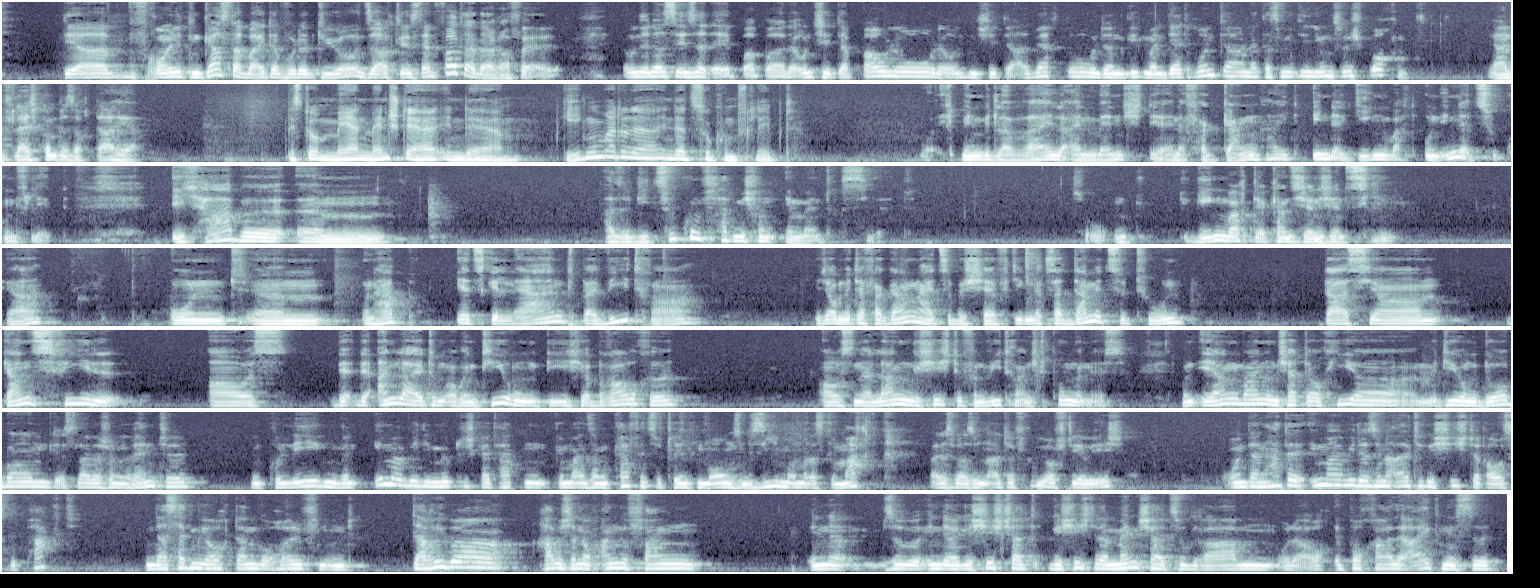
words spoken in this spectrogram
der befreundeten Gastarbeiter vor der Tür und sagte, ist dein Vater da, Raphael? Und dann hast du gesagt, ey Papa, da unten steht der Paulo, da unten steht der Alberto. Und dann geht mein Dad runter und hat das mit den Jungs besprochen. Ja, und vielleicht kommt das auch daher. Bist du mehr ein Mensch, der in der Gegenwart oder in der Zukunft lebt? Ich bin mittlerweile ein Mensch, der in der Vergangenheit, in der Gegenwart und in der Zukunft lebt. Ich habe, ähm, also die Zukunft hat mich schon immer interessiert. So, und die Gegenwart, der kann sich ja nicht entziehen. Ja, und, ähm, und habe jetzt gelernt, bei Vitra mich auch mit der Vergangenheit zu beschäftigen. Das hat damit zu tun, dass ja ganz viel aus der, der Anleitung, Orientierung, die ich ja brauche, aus einer langen Geschichte von Vitra entsprungen ist. Und irgendwann, und ich hatte auch hier mit Jürgen Dorbaum, der ist leider schon in Rente, einen Kollegen, wenn immer wir die Möglichkeit hatten, gemeinsam Kaffee zu trinken, morgens um sieben haben wir das gemacht, weil das war so ein alter Frühaufsteher wie ich. Und dann hat er immer wieder so eine alte Geschichte rausgepackt. Und das hat mir auch dann geholfen. Und darüber habe ich dann auch angefangen, in der, so in der Geschichte, Geschichte der Menschheit zu graben oder auch epochale Ereignisse,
